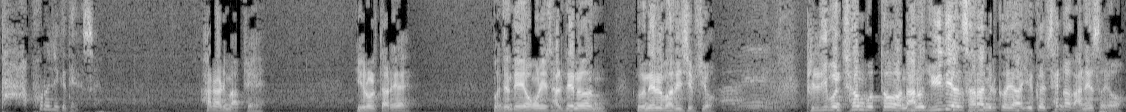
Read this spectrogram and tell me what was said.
다 풀어지게 되었어요. 하나님 앞에 1월 달에 먼저 내 영혼이 잘 되는 은혜를 받으십시오. 빌립은 처음부터 나는 위대한 사람일 거야, 이렇게 생각 안 했어요.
